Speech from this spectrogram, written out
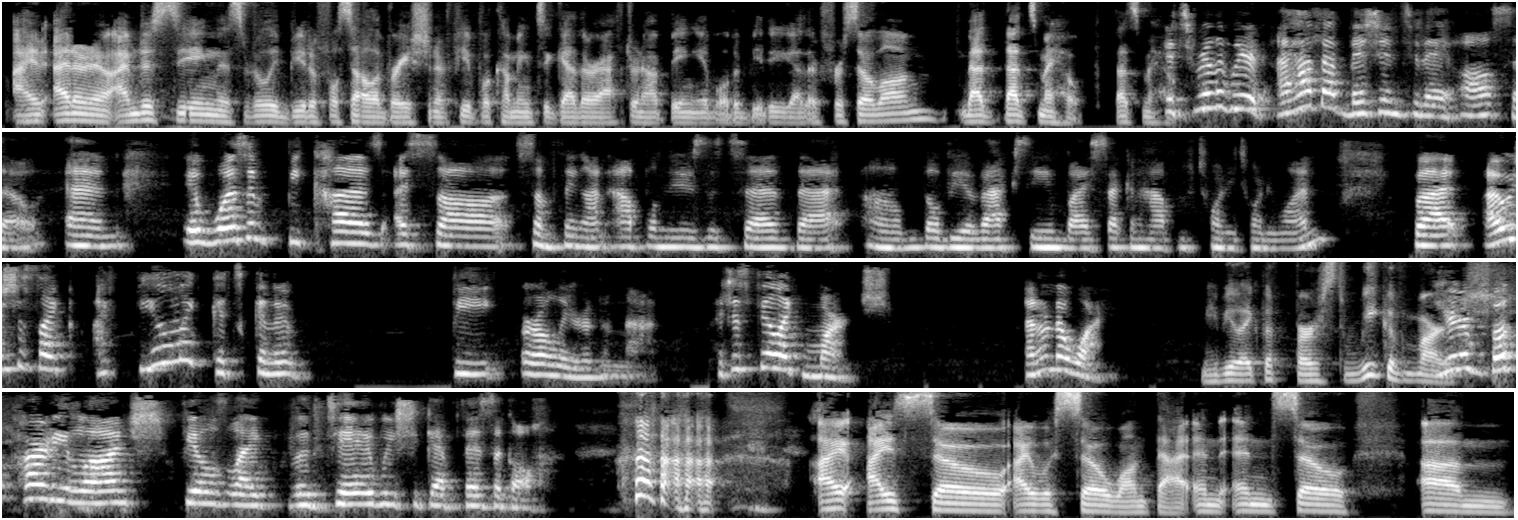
I, I don't know. I'm just seeing this really beautiful celebration of people coming together after not being able to be together for so long. That that's my hope. That's my hope. It's really weird. I had that vision today also. And it wasn't because I saw something on Apple News that said that um, there'll be a vaccine by second half of 2021. But I was just like, I feel like it's to be earlier than that. I just feel like March. I don't know why. Maybe like the first week of March. Your book party launch feels like the day we should get physical. I I so I was so want that and and so um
